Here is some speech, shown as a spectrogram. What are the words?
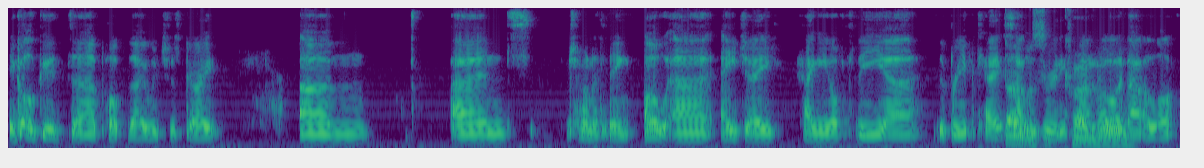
It got a good uh, pop though, which was great. Um, and I'm trying to think. Oh, uh, AJ hanging off the uh, the briefcase. That, that was, was, really incredible. fun. I like that a lot.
